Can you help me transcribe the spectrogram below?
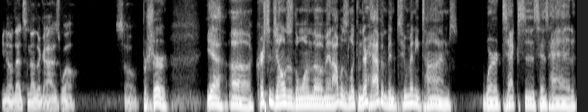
You know, that's another guy as well. So for sure. Yeah, uh Christian Jones is the one though. Man, I was looking. There haven't been too many times where Texas has had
